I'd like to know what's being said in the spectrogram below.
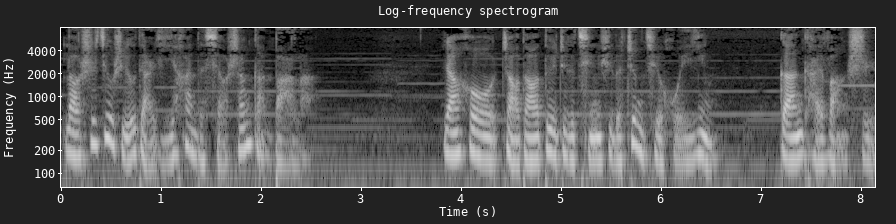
老师就是有点遗憾的小伤感罢了。然后找到对这个情绪的正确回应，感慨往事。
